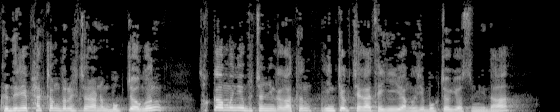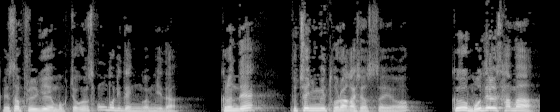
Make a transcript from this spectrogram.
그들이 팔 정도를 실천하는 목적은 석가모니 부처님과 같은 인격체가 되기 위한 것이 목적이었습니다. 그래서 불교의 목적은 성불이 된 겁니다. 그런데 부처님이 돌아가셨어요. 그 모델 삼아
